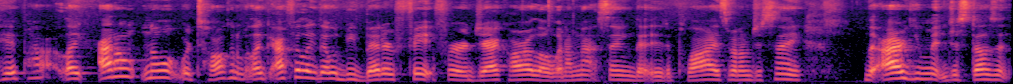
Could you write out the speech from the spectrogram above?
hip hop? Like I don't know what we're talking about. Like I feel like that would be better fit for Jack Harlow, and I'm not saying that it applies, but I'm just saying the argument just doesn't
